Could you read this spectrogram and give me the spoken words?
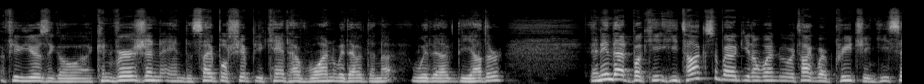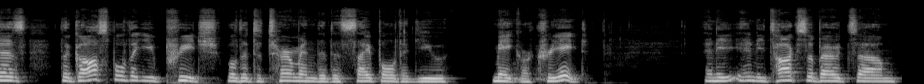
a few years ago, uh, "Conversion and Discipleship." You can't have one without the without the other. And in that book, he, he talks about, you know, when we were talking about preaching, he says the gospel that you preach will determine the disciple that you make or create. and he and he talks about um,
